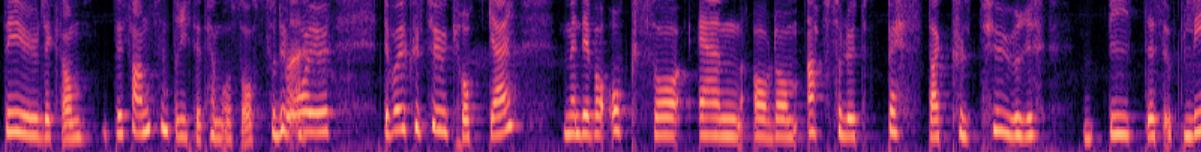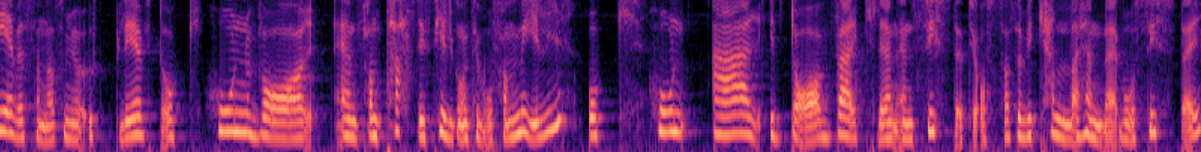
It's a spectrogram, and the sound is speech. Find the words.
det är ju liksom, det fanns inte riktigt hemma hos oss. Så det var ju, det var ju kulturkrockar, men det var också en av de absolut bästa kulturbytesupplevelserna som jag upplevt. Och hon var en fantastisk tillgång till vår familj. Och hon är idag verkligen en syster till oss, alltså vi kallar henne vår syster.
